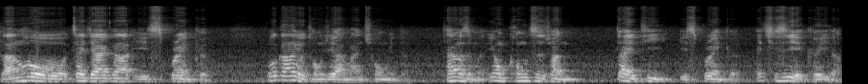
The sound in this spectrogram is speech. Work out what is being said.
然后再加一个 is blank。不过刚刚有同学还蛮聪明的，他用什么？用空字串代替 is blank。哎，其实也可以的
